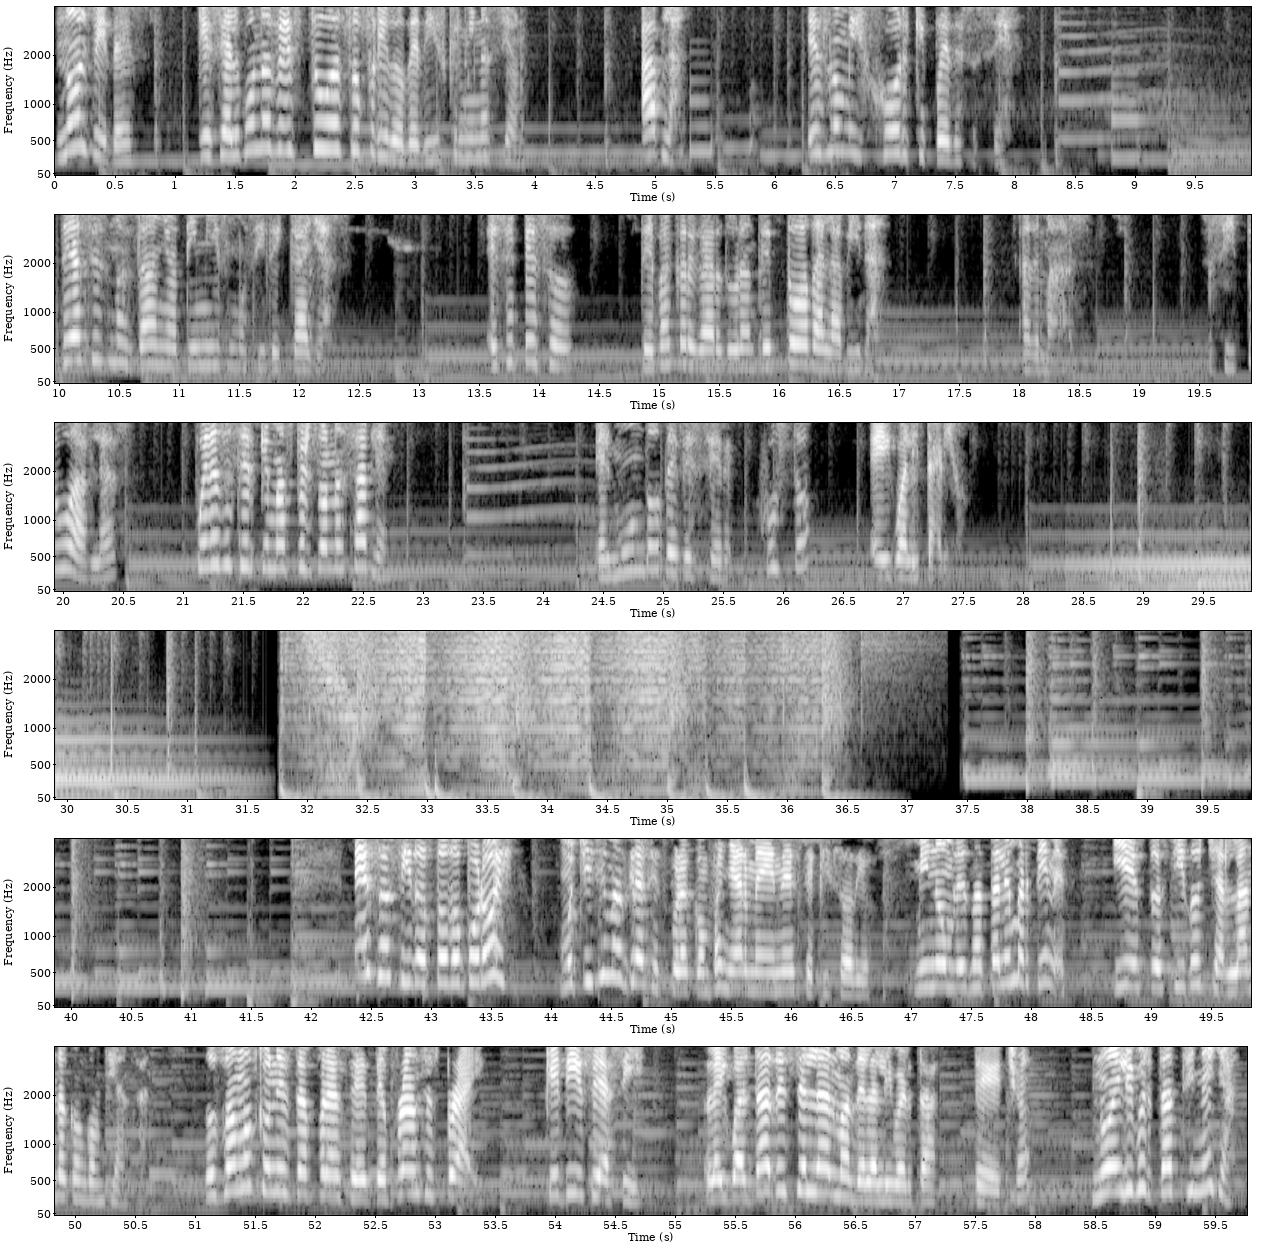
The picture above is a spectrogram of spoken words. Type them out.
No olvides que si alguna vez tú has sufrido de discriminación, habla. Es lo mejor que puedes hacer. Te haces más daño a ti mismo si te callas. Ese peso te va a cargar durante toda la vida. Además, si tú hablas, puedes hacer que más personas hablen. El mundo debe ser justo e igualitario. Eso ha sido todo por hoy. Muchísimas gracias por acompañarme en este episodio. Mi nombre es Natalia Martínez y esto ha sido Charlando con Confianza. Nos vamos con esta frase de Frances Pride, que dice así, la igualdad es el alma de la libertad. De hecho, no hay libertad sin ella.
